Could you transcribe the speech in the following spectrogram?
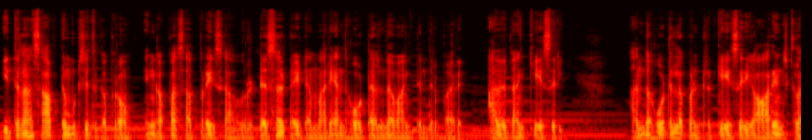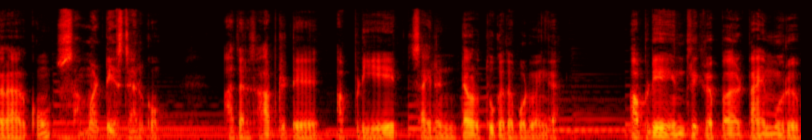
இதெல்லாம் சாப்பிட்டு முடிச்சதுக்கப்புறம் எங்கள் அப்பா சர்ப்ரைஸாக ஒரு டெசர்ட் ஐட்டம் மாதிரி அந்த ஹோட்டல்தான் வாங்கிட்டு வந்திருப்பார். அதுதான் கேசரி. அந்த ஹோட்டலில் பண்ணுற கேசரி ஆரஞ்சு கலராக இருக்கும். செம்ம டேஸ்ட்டாக இருக்கும். அதை சாப்பிட்டுட்டு அப்படியே சைலண்ட்டாக ஒரு தூக்கத்தை போடுவேங்க. அப்படியே எந்திரிக்கிறப்ப டைம் ஒரு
